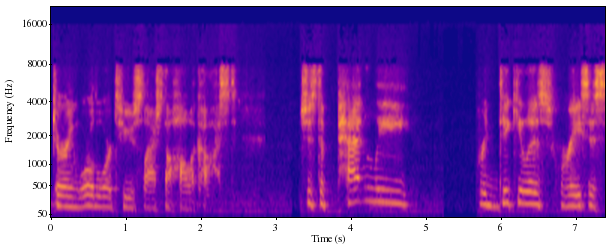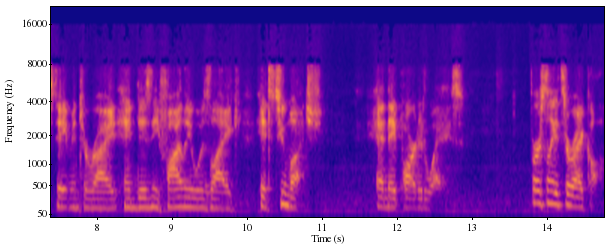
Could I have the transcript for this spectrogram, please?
during World War II slash the Holocaust. Just a patently ridiculous racist statement to write, and Disney finally was like, "It's too much," and they parted ways. Personally, it's the right call.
